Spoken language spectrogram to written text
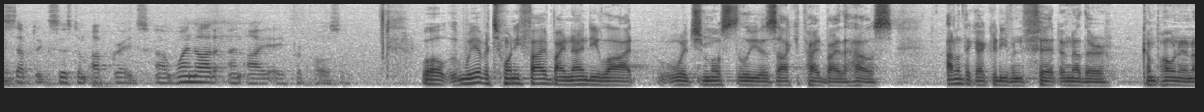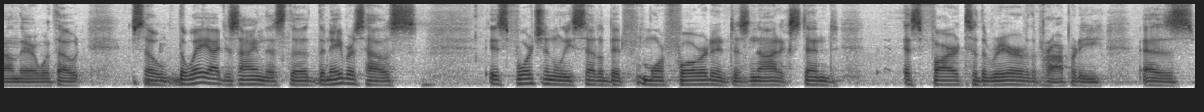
septic system upgrades. Uh, Why not an IA proposal? Well, we have a 25 by 90 lot, which mostly is occupied by the house. I don't think I could even fit another component on there without, so the way I designed this, the, the neighbor's house is fortunately set a bit more forward and it does not extend as far to the rear of the property as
